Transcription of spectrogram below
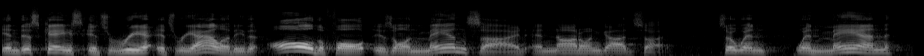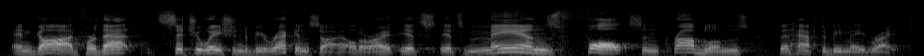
in this case, it's, rea- it's reality that all the fault is on man's side and not on God's side. So when, when man and God, for that situation to be reconciled, all right, it's, it's man's faults and problems that have to be made right.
